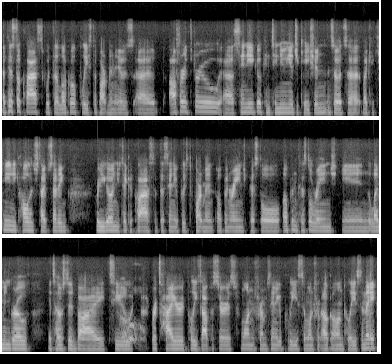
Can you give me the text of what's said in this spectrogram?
a pistol class with the local police department. It was uh, offered through uh, San Diego Continuing Education, and so it's a like a community college type setting where you go and you take a class at the San Diego Police Department open range pistol open pistol range in Lemon Grove. It's hosted by two oh. retired police officers, one from San Diego Police and one from El Cajon Police, and they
